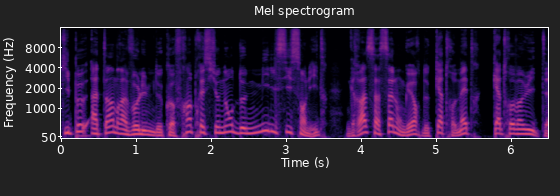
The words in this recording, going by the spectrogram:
qui peut atteindre un volume de coffre impressionnant de 1600 litres grâce à sa longueur de 4 mètres 88.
